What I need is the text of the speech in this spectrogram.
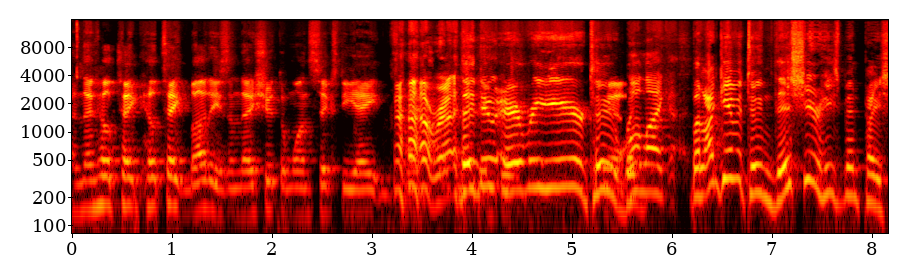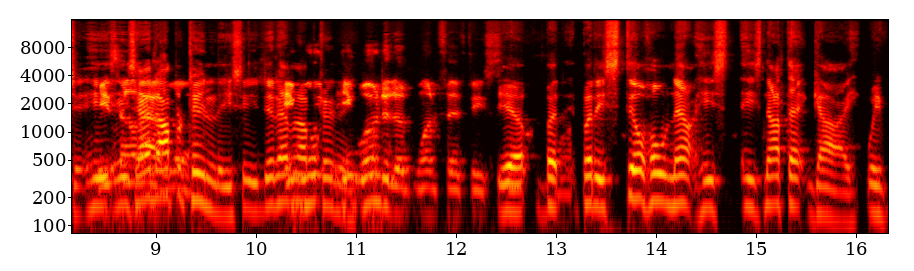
And then he'll take he'll take buddies and they shoot the 168. And right. They do every year too. Yeah. But, well, like but I give it to him this year. He's been patient. He, He's he's, had out, yeah. opportunities. He did have he, an wound- opportunity. he wounded a 150. Yeah, but but he's still holding out. He's he's not that guy. We've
